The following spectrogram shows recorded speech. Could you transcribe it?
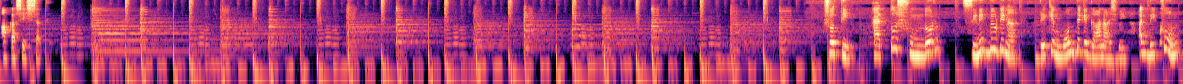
আকাশের সাথে। সত্যি, এত সুন্দর সিনিক বিউটি না, দেখে মন থেকে গান আসবেই আর দেখুন,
